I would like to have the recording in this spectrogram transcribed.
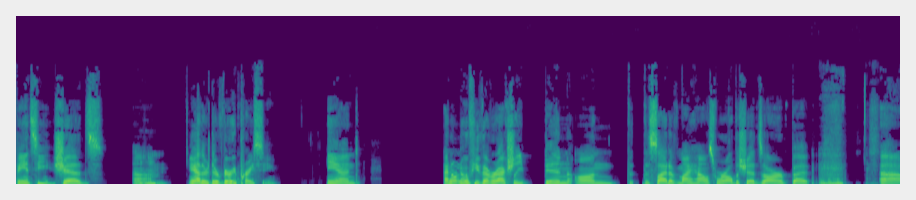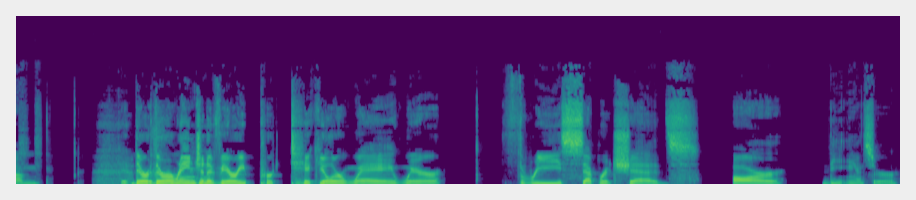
fancy sheds. Um, yeah, they're they're very pricey, and I don't know if you've ever actually been on the, the side of my house where all the sheds are, but um, they're they're arranged in a very particular way where three separate sheds are the answer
